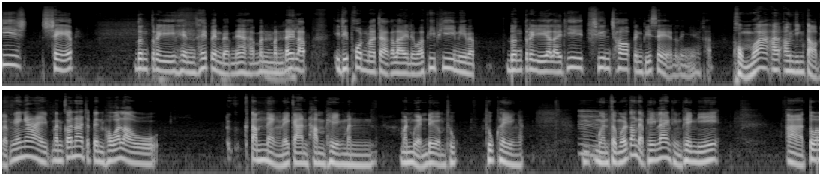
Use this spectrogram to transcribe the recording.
ที่เชฟ ดนตรีเห็นให้เป็นแบบเนี้ยครับมันมันได้รับอิทธิพลมาจากอะไรหรือว่าพี่ๆมีแบบดนตรีอะไรที่ชื่นชอบเป็นพิเศษอะไรอย่างเงี้ยครับผมว่าเอาเอาจริงตอบแบบง่าย ๆ มันก็น่าจะเป็นเพราะว่าเราตำแหน่งในการทำเพลงมันมันเหมือนเดิมทุกทุกเพลงอะอืมเหมือนสมมติว่าตั้งแต่เพลงแรกถึงเพลงนี้ อ่า ตัว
